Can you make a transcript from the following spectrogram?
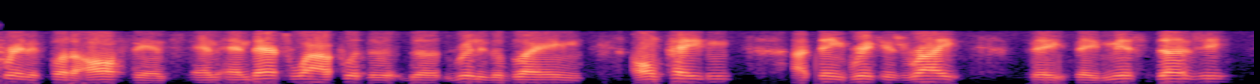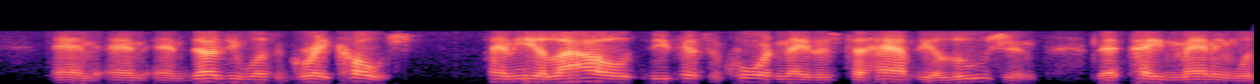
credit for the offense, and and that's why I put the the really the blame on Peyton. I think Rick is right. They they missed Dungy, and and and Dungy was a great coach, and he allowed defensive coordinators to have the illusion that Peyton Manning was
